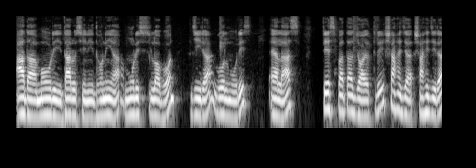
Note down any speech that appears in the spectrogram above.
আদা, মৌরি, দারুচিনি, ধনিয়া, মরিচ, লবণ, জিরা, গোলমরিচ, এলাচ, তেজপাতা, জয়ত্রী, শাহিজা, শাহিজিরা,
